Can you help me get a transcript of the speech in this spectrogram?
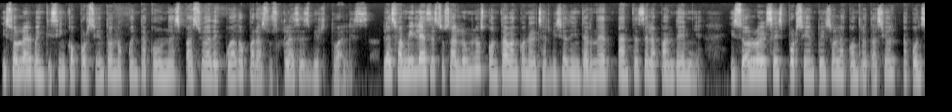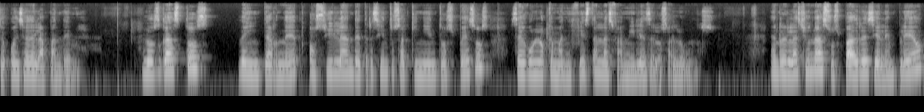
y solo el 25% no cuenta con un espacio adecuado para sus clases virtuales. Las familias de estos alumnos contaban con el servicio de Internet antes de la pandemia y solo el 6% hizo la contratación a consecuencia de la pandemia. Los gastos de Internet oscilan de 300 a 500 pesos según lo que manifiestan las familias de los alumnos. En relación a sus padres y el empleo,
